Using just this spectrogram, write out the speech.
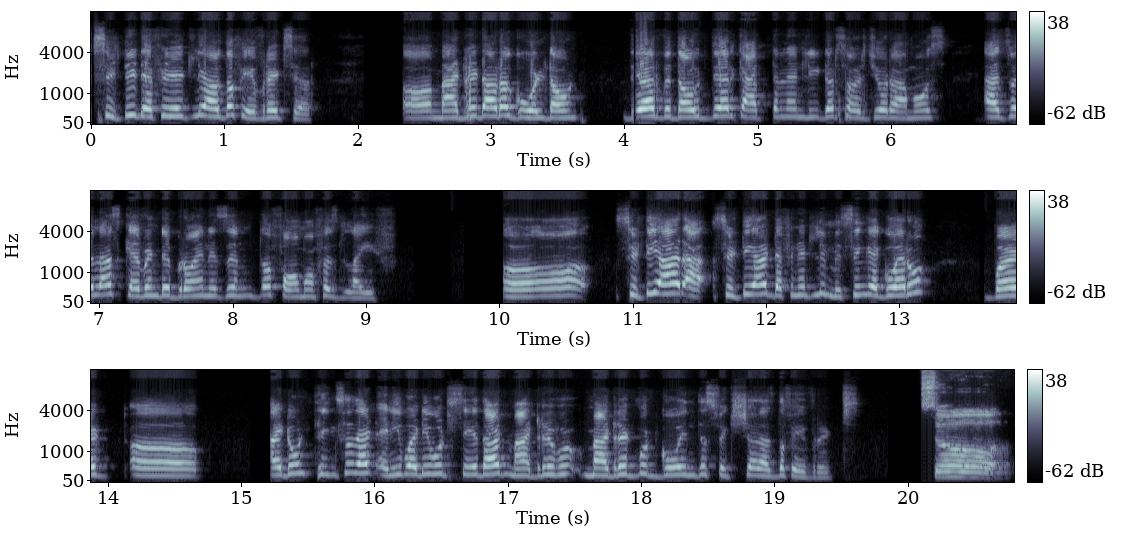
City definitely are the favorites here. Uh, Madrid are a goal down. They are without their captain and leader Sergio Ramos, as well as Kevin De Bruyne is in the form of his life. Uh, City are uh, City are definitely missing Aguero, but uh, I don't think so that anybody would say that Madrid Madrid would go in this fixture as the favorites. So,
